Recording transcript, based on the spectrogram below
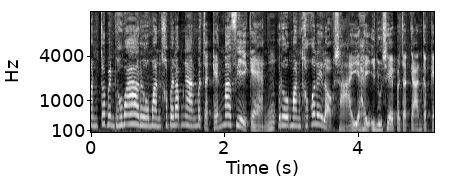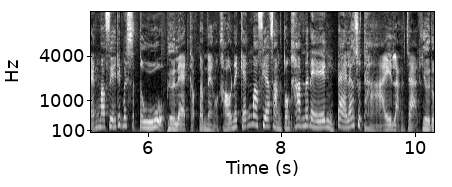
มันก็เป็นเพราะว่าโรมันเขาไปรับงานมาจากแก๊งมาเฟียอีกแก๊ง โรมันเขาก็เลยหลอกใช้ให้อินดูเช่ไปจัดการกับแก๊งมาเฟียที่เป็นศัตรูเพื่อแลกกับตำแหน่งของเขาในแก๊งมาเฟียฝั่งตรงข้ามนั่นเอง แต่แล้วสุดท้ายหลังจากที่โร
